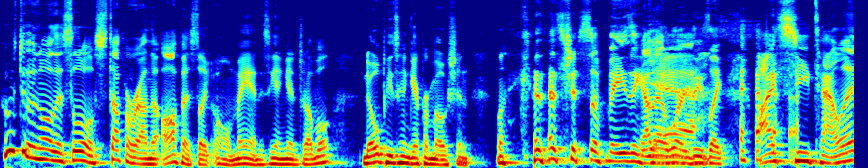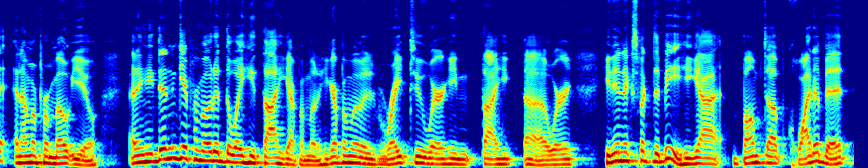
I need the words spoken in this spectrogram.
Who's doing all this little stuff around the office? Like, oh man, is he gonna get in trouble? Nope, he's gonna get promotion. Like, that's just amazing how that works. He's like, I see talent and I'm gonna promote you. And he didn't get promoted the way he thought he got promoted. He got promoted right to where he thought he uh where he didn't expect to be. He got bumped up quite a bit.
